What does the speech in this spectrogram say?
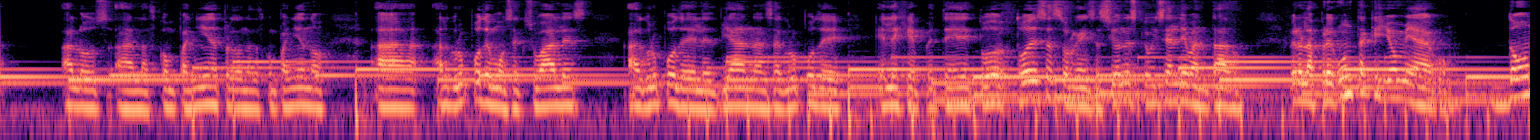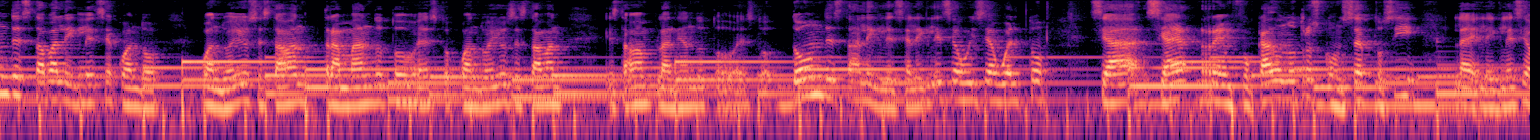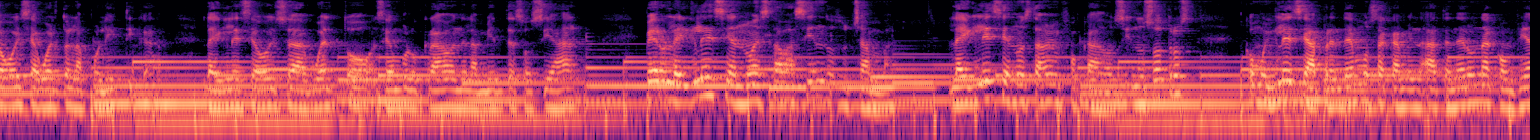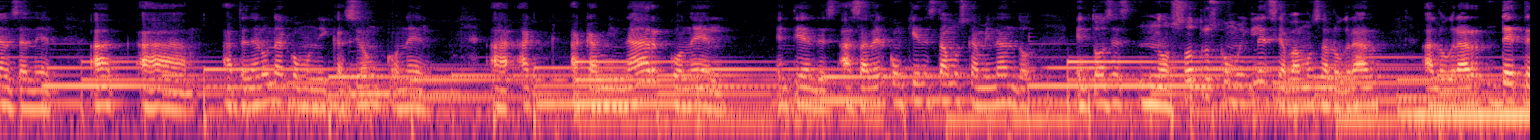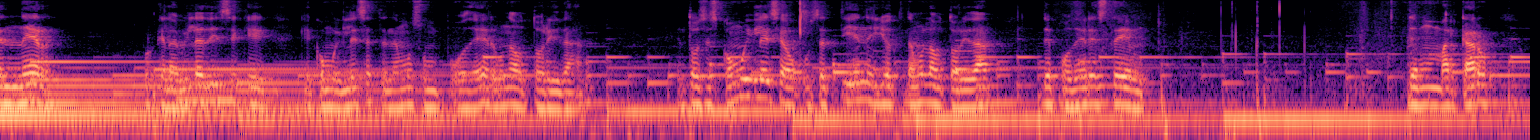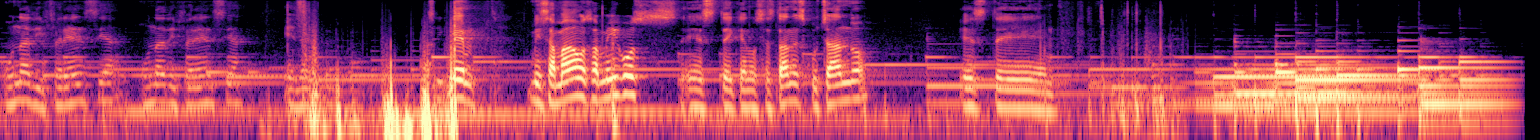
a, los, a las compañías, perdón, a las compañías no, al grupo de homosexuales, al grupo de lesbianas, al grupo de LGBT, todas esas organizaciones que hoy se han levantado. Pero la pregunta que yo me hago, ¿dónde estaba la iglesia cuando, cuando ellos estaban tramando todo esto, cuando ellos estaban, estaban planeando todo esto? ¿Dónde está la iglesia? La iglesia hoy se ha vuelto, se ha, se ha reenfocado en otros conceptos. Sí, la, la iglesia hoy se ha vuelto en la política, la iglesia hoy se ha vuelto, se ha involucrado en el ambiente social, pero la iglesia no estaba haciendo su chamba. La iglesia no estaba enfocado. Si nosotros como iglesia aprendemos a, a tener una confianza en Él, a, a, tener una comunicación con Él, a, caminar con Él, ¿entiendes? A saber con quién estamos caminando, entonces nosotros como iglesia vamos a lograr, a lograr detener porque la Biblia dice que, que como iglesia tenemos un poder, una autoridad. Entonces, como iglesia, usted tiene y yo tenemos la autoridad de poder este de marcar una diferencia, una diferencia en el Así que mis amados amigos, este que nos están escuchando, este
